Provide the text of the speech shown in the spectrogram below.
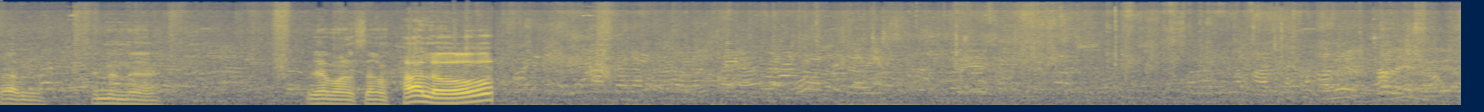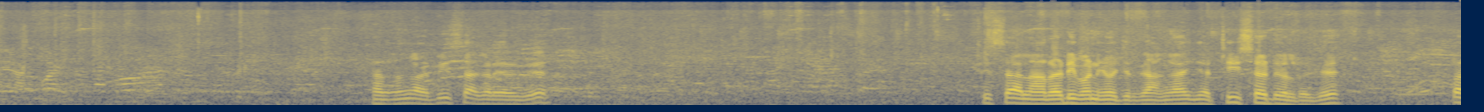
பாருங்க என்னென்ன விதமான ஹலோ அங்கே பீஸா கடை இருக்குது பீஸாலாம் ரெடி பண்ணி வச்சுருக்காங்க. இங்கே டிஷர்ட்டுகள் இருக்குது இப்போ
